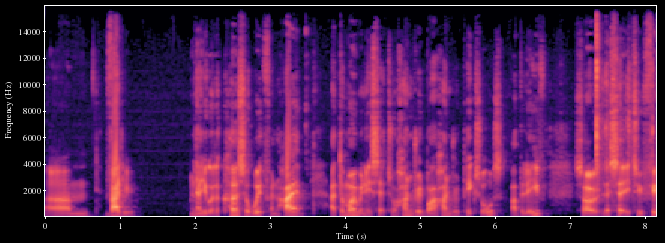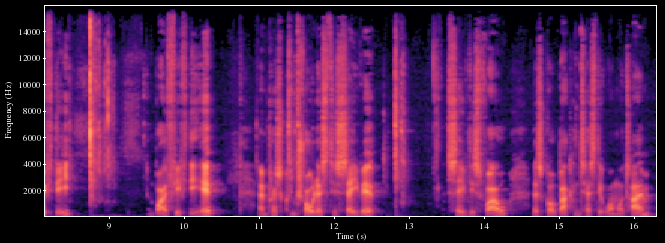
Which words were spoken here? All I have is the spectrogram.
um, value now you've got the cursor width and height at the moment it's set to 100 by 100 pixels I believe so let's set it to 50 by 50 here and press Ctrl S to save it. Save this file. Let's go back and test it one more time.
